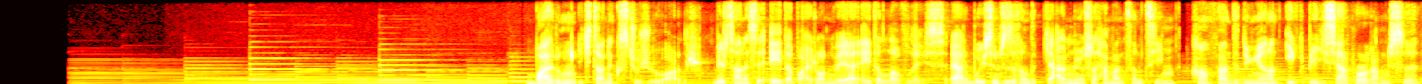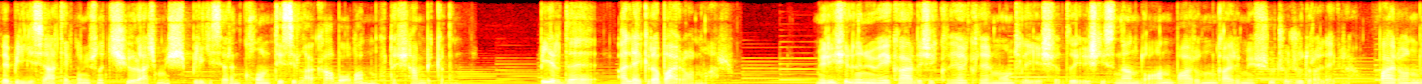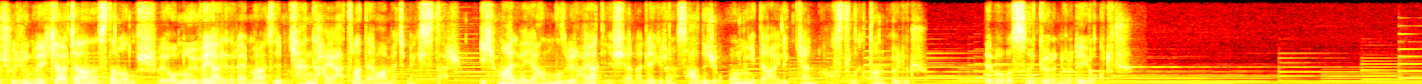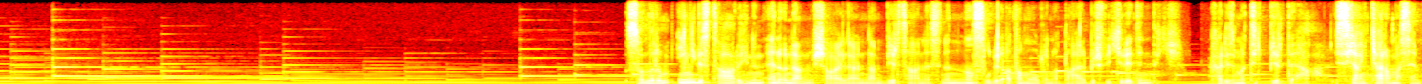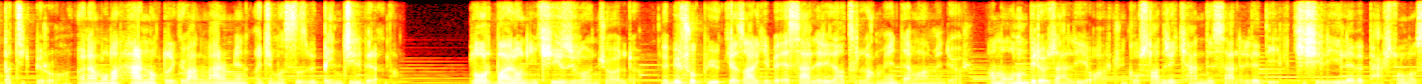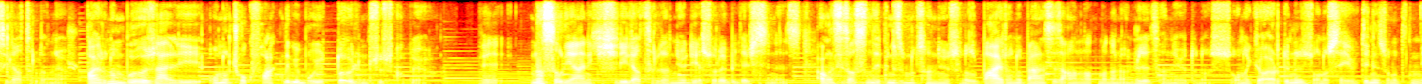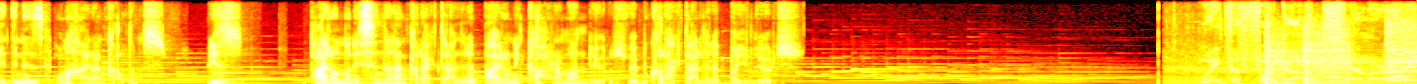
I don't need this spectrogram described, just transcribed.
Byron'un iki tane kız çocuğu vardır. Bir tanesi Ada Byron veya Ada Lovelace. Eğer bu isim size tanıdık gelmiyorsa hemen tanıtayım. Hanımefendi dünyanın ilk bilgisayar programcısı ve bilgisayar teknolojisinde çığır açmış bilgisayarın kontesi lakabı olan muhteşem bir kadın. Bir de Allegra Byron var. Mary Shelley'nin üvey kardeşi Claire Claremont ile yaşadığı ilişkisinden doğan Byron'un gayrimeşru çocuğudur Allegra. Byron bu çocuğun vekaletini annesinden alır ve onu üvey ailelere emanet edip kendi hayatına devam etmek ister. İhmal ve yalnız bir hayat yaşayan Allegra sadece 17 aylıkken hastalıktan ölür ve babası görünürde yoktur. Sanırım İngiliz tarihinin en önemli şairlerinden bir tanesinin nasıl bir adam olduğuna dair bir fikir edindik. Karizmatik bir deha, isyankar ama sempatik bir ruh, önemli olan her noktada güven vermeyen acımasız ve bencil bir adam. Lord Byron 200 yıl önce öldü ve birçok büyük yazar gibi eserleriyle hatırlanmaya devam ediyor. Ama onun bir özelliği var çünkü o sadece kendi eserleriyle değil, kişiliğiyle ve personasıyla hatırlanıyor. Byron'un bu özelliği onu çok farklı bir boyutta ölümsüz kılıyor. Ve nasıl yani kişiliğiyle hatırlanıyor diye sorabilirsiniz. Ama siz aslında hepiniz bunu tanıyorsunuz. Byron'u ben size anlatmadan önce de tanıyordunuz. Onu gördünüz, onu sevdiniz, onu dinlediniz, ona hayran kaldınız. Biz Byron'dan esinlenen karakterlere Byronik kahraman diyoruz ve bu karakterlere bayılıyoruz. Wake the fuck up, samurai.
